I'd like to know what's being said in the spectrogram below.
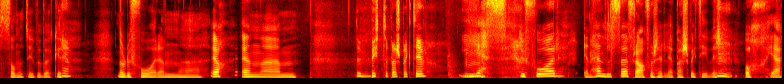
sånne type bøker. Ja. Når du får en eh, Ja, en um, Du bytter perspektiv. Mm. Yes! Du får en hendelse fra forskjellige perspektiver. Mm. Åh, jeg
